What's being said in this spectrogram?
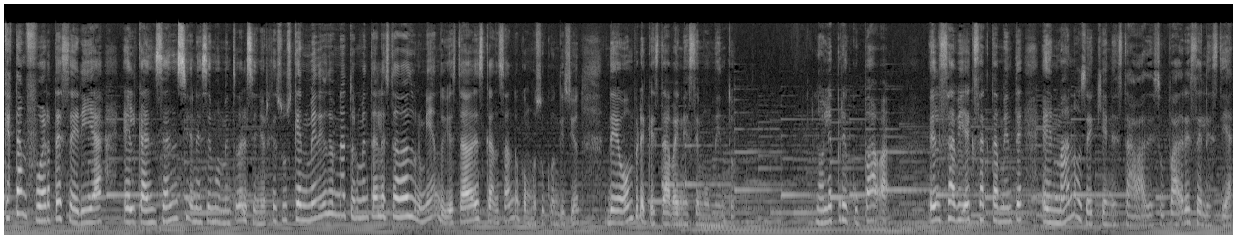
¿qué tan fuerte sería el cansancio en ese momento del Señor Jesús que en medio de una tormenta él estaba durmiendo y estaba descansando como su condición de hombre que estaba en ese momento? No le preocupaba él sabía exactamente en manos de quién estaba, de su Padre Celestial.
